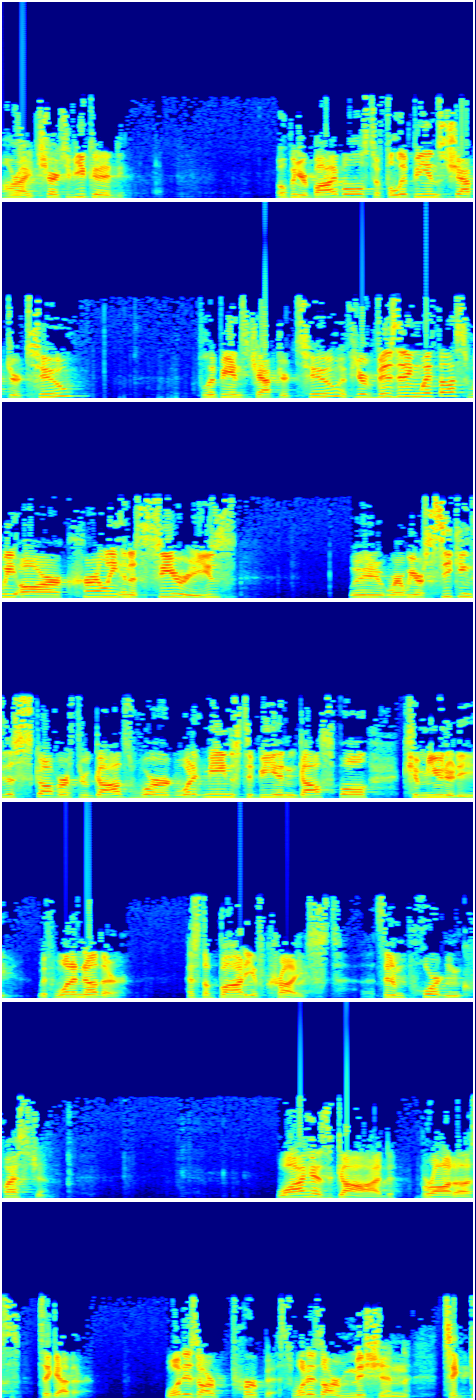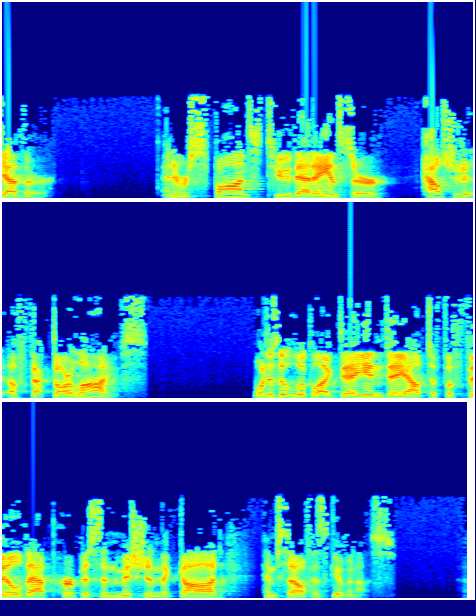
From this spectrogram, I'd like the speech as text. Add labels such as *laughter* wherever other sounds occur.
All right, church, if you could open your Bibles to Philippians chapter 2. Philippians chapter 2. If you're visiting with us, we are currently in a series where we are seeking to discover through God's Word what it means to be in gospel community with one another as the body of Christ. It's an important question. Why has God brought us together? What is our purpose? What is our mission together? And in response to that answer, how should it affect our lives? What does it look like day in, day out to fulfill that purpose and mission that God Himself has given us?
